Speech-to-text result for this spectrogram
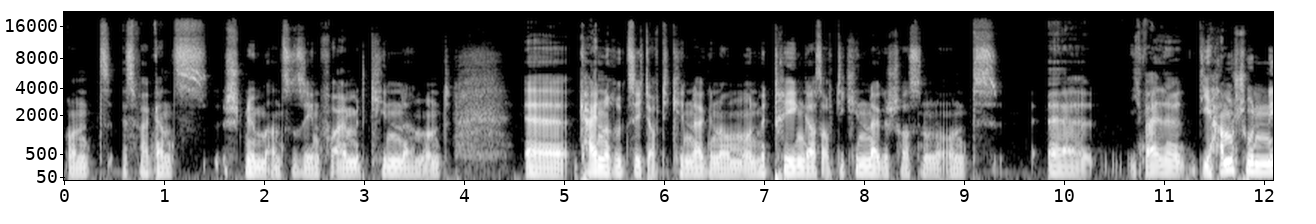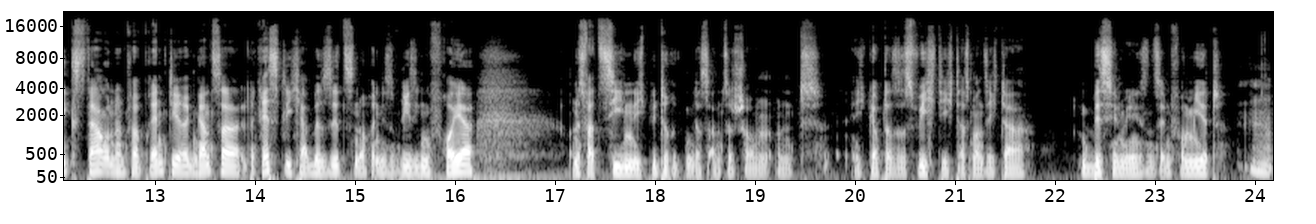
Und es war ganz schlimm anzusehen, vor allem mit Kindern und äh, keine Rücksicht auf die Kinder genommen und mit Tränengas auf die Kinder geschossen und äh, ich weiß, die haben schon nichts da und dann verbrennt deren ganzer restlicher Besitz noch in diesem riesigen Feuer. Und es war ziemlich bedrückend, das anzuschauen. Und ich glaube, das ist wichtig, dass man sich da ein bisschen wenigstens informiert. Ja.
